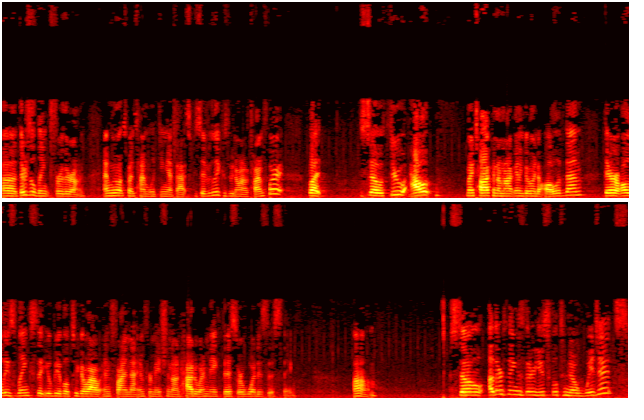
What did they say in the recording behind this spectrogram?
Uh, there's a link further on. And we won't spend time looking at that specifically because we don't have time for it. But so throughout my talk, and I'm not going to go into all of them, there are all these links that you'll be able to go out and find that information on how do I make this or what is this thing. Um, so other things that are useful to know, widgets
